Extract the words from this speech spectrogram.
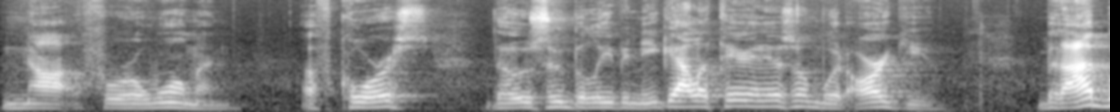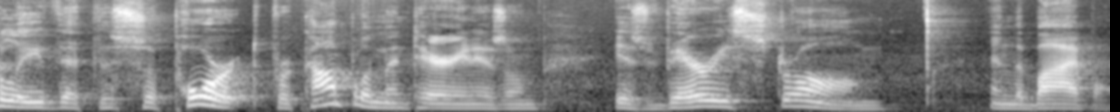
not for a woman. Of course, those who believe in egalitarianism would argue, but I believe that the support for complementarianism is very strong in the Bible.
